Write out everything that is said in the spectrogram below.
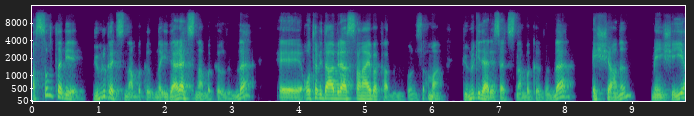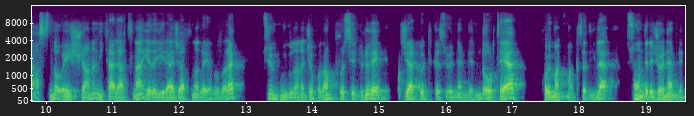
asıl tabii gümrük açısından bakıldığında, idare açısından bakıldığında e, o tabii daha biraz Sanayi Bakanlığı'nın konusu ama gümrük idaresi açısından bakıldığında eşyanın menşei aslında o eşyanın ithalatına ya da ihracatına dayalı olarak tüm uygulanacak olan prosedürü ve ticaret politikası önlemlerini de ortaya koymak maksadıyla son derece önemli.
